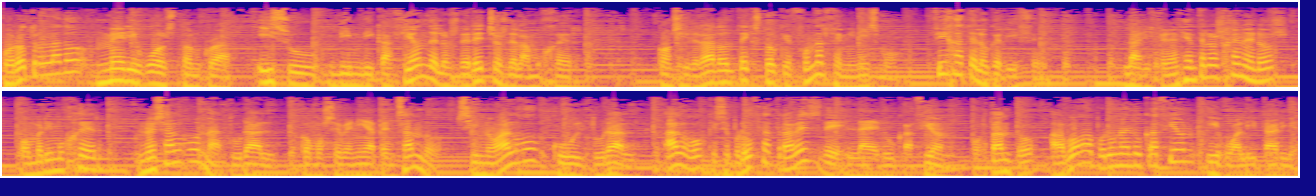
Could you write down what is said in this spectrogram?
Por otro lado, Mary Wollstonecraft y su Vindicación de los Derechos de la Mujer, considerado el texto que funda el feminismo. Fíjate lo que dice. La diferencia entre los géneros, hombre y mujer, no es algo natural, como se venía pensando, sino algo cultural, algo que se produce a través de la educación. Por tanto, aboga por una educación igualitaria.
